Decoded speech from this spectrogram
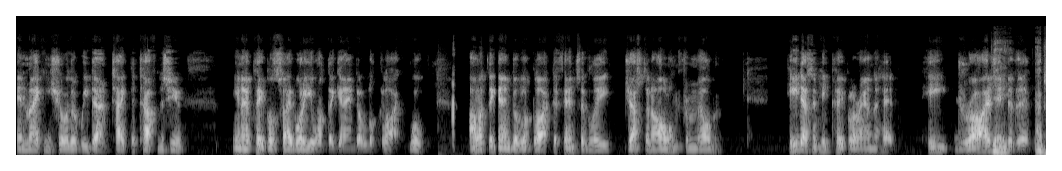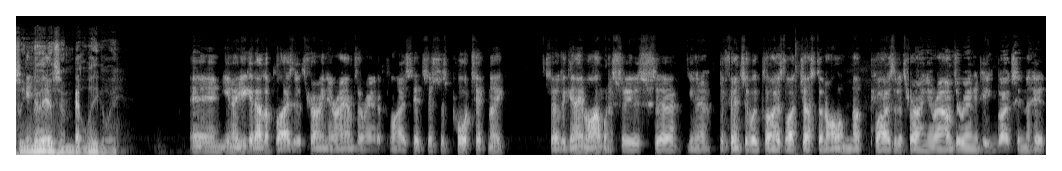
and making sure that we don't take the toughness. You, you know, people say, what do you want the game to look like? Well, I want the game to look like defensively Justin Olam from Melbourne. He doesn't hit people around the head. He drives yeah, into the absolutely murders them, but legally. And you know, you get other players that are throwing their arms around a player's head. It's just poor technique. So the game I want to see is, uh, you know, defensively players like Justin Olam, not players that are throwing their arms around and hitting blokes in the head.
